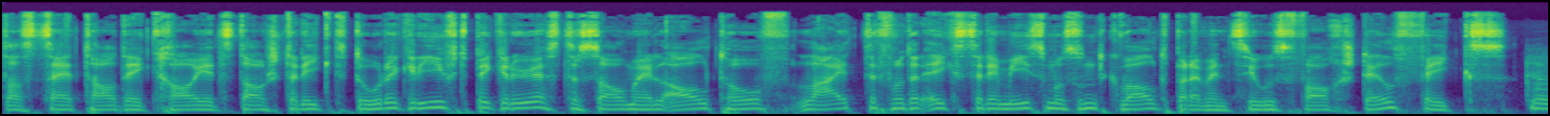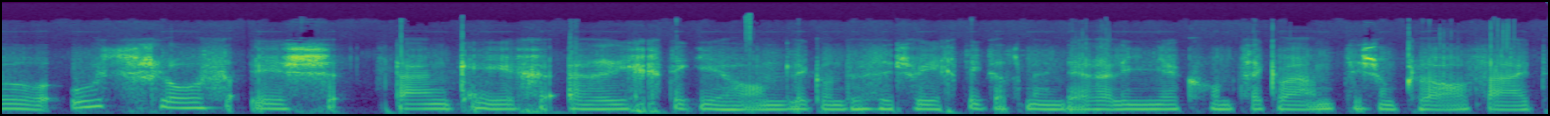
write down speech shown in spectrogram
Dass ZHDK jetzt da strikt durchgreift, begrüßt Samuel Althoff, Leiter von der Extremismus- und Gewaltpräventionsfachstelle FIX. Der Ausschluss ist denke ich, eine richtige Handlung und es ist wichtig, dass man in dieser Linie konsequent ist und klar sagt,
